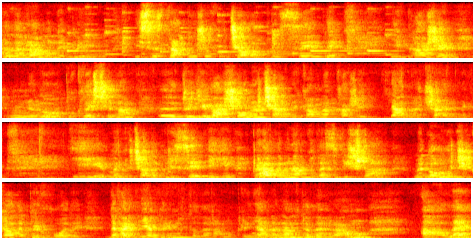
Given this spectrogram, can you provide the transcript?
телеграму не прийму. І сестра дуже почала просити і каже: ну, покличте нам е, тоді вашого начальника. Вона каже, я начальник. І ми почали просити її. Правда, вона кудись пішла. Ми довго чекали, приходи. Давайте я прийму телеграму. Прийняла нам телеграму, але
